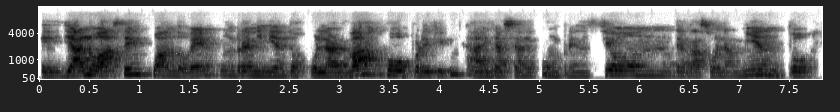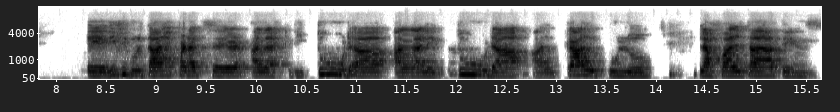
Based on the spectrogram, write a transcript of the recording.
eh, ya lo hacen cuando ven un rendimiento escolar bajo, por dificultades ya sea de comprensión, de razonamiento, eh, dificultades para acceder a la escritura, a la lectura, al cálculo, la falta de atención,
